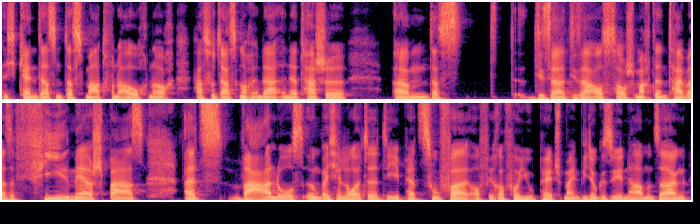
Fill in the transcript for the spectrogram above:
ich kenne das und das Smartphone auch noch, hast du das noch in der, in der Tasche? Ähm, das, dieser, dieser Austausch macht dann teilweise viel mehr Spaß als wahllos irgendwelche Leute, die per Zufall auf ihrer For You-Page mein Video gesehen haben und sagen,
